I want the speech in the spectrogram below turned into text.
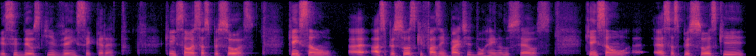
esse Deus que vê em secreto? Quem são essas pessoas? Quem são eh, as pessoas que fazem parte do reino dos céus? Quem são essas pessoas que,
